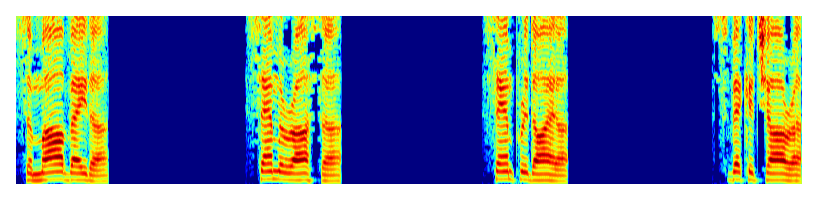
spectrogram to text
Samaveda Samarasa Sampradaya Svekachara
